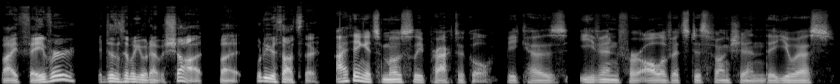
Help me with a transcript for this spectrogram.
buy favor? It doesn't seem like it would have a shot, but what are your thoughts there? I think it's mostly practical because even for all of its dysfunction, the US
